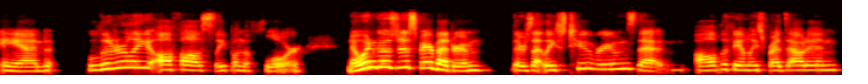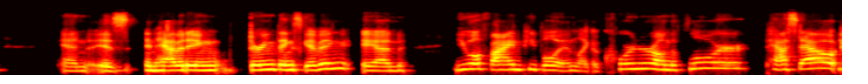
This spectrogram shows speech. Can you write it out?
and literally all fall asleep on the floor. No one goes to a spare bedroom. there's at least two rooms that all of the family spreads out in and is inhabiting during Thanksgiving. And you will find people in like a corner on the floor, passed out.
